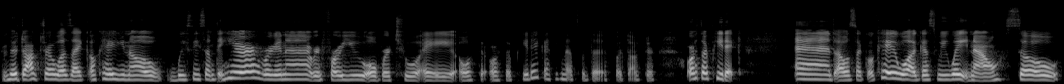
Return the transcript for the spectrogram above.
the doctor was like, okay, you know, we see something here. We're gonna refer you over to a ortho- orthopedic. I think that's what the foot doctor, orthopedic. And I was like, okay, well, I guess we wait now. So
